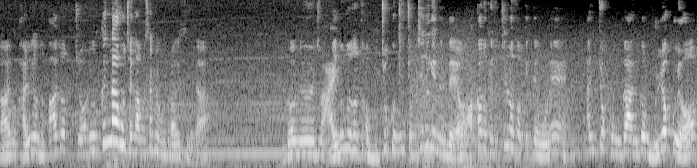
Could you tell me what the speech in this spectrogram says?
아 이거 갈리 선수 빠졌죠? 이거 끝나고 제가 한번 살펴보도록 하겠습니다. 이거는 지금 아이돈노 선수가 무조건 이쪽 찌르겠는데요. 아까도 계속 찔렀었기 때문에 안쪽 공간 이건 물렸고요.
